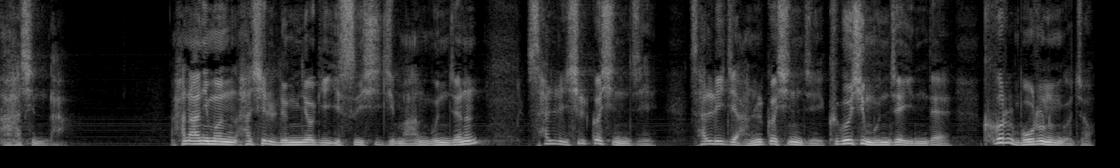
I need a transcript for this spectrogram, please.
아신다. 하나님은 하실 능력이 있으시지만 문제는 살리실 것인지 살리지 않을 것인지 그것이 문제인데 그거를 모르는 거죠.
